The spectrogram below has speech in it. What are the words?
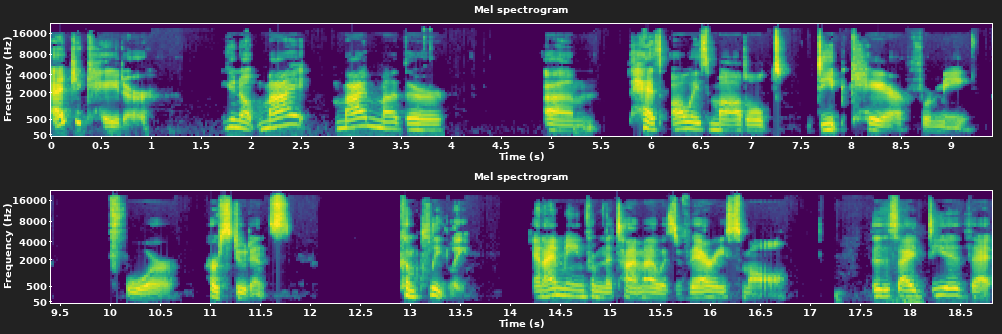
educator. You know, my my mother um, has always modeled deep care for me, for her students, completely. And I mean from the time I was very small. This idea that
